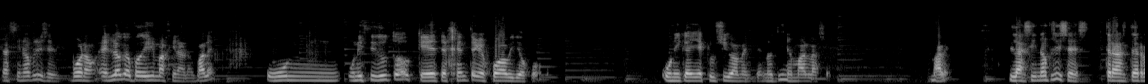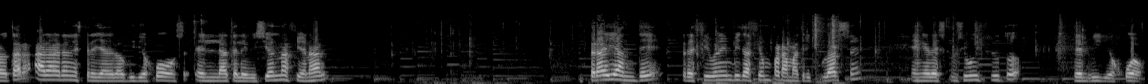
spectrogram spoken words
la sinopsis es, bueno, es lo que podéis imaginaros, ¿vale? Un, un instituto que es de gente que juega videojuegos. Única y exclusivamente, no tiene más la serie. Vale. La sinopsis es, tras derrotar a la gran estrella de los videojuegos en la televisión nacional, Brian D. recibe una invitación para matricularse en el exclusivo instituto del videojuego.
